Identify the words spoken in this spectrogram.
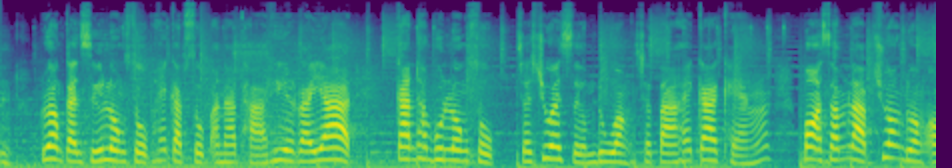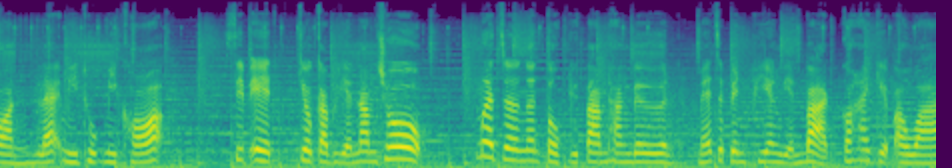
น ร่วมกันซื้อลงศพให้กับศพอนาถาที่ไร้ญาติ การทำบุญลงศพจะช่วยเสริมดวงชะตาให้กล้าแข็ง เหมาะสำหรับช่วงดวงอ่อนและมีทุกข์มีเคราะห์ 11. เกี่ยวกับเหรียญนำโชค เมื่อเจอเงินตกอยู่ตามทางเดิน แม้จะเป็นเพียงเหรียญบาทก็ให้เก็บเอาไว้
